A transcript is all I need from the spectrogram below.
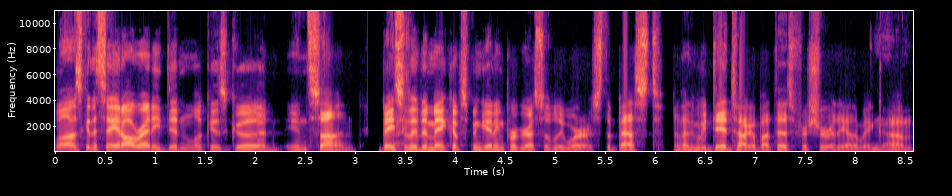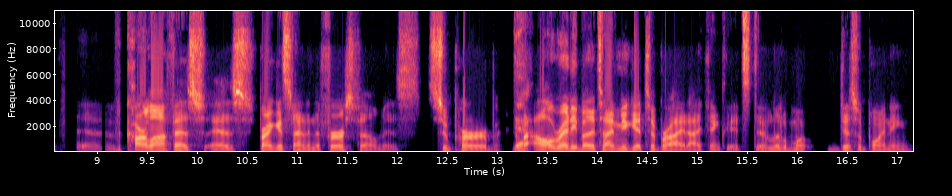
Well, I was going to say it already didn't look as good in Son. Basically, the makeup's been getting progressively worse. The best, and then we did talk about this for sure the other week. Mhm. Um, uh, Karloff as as Frankenstein in the first film is superb. Yeah. But already by the time you get to Bride, I think it's a little more disappointing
